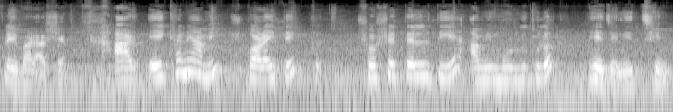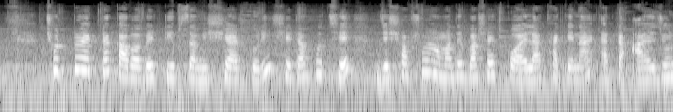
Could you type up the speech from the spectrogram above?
ফ্লেভার আসে। আর এইখানে আমি কড়াইতে সর্ষের তেল দিয়ে আমি মুরগিগুলো ভেজে নিচ্ছি। ছোট্ট একটা কাবাবের টিপস আমি শেয়ার করি। সেটা হচ্ছে যে সবসময় আমাদের বাসায় কয়লা থাকে না, একটা আয়োজন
